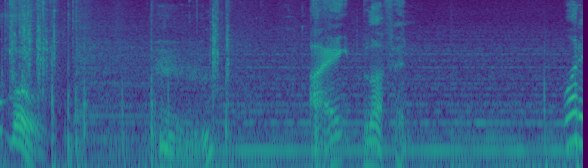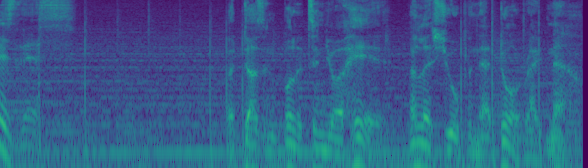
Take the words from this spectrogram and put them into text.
Don't move. Hmm. I ain't bluffing. What is this? A dozen bullets in your head, unless you open that door right now.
